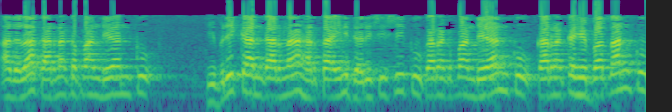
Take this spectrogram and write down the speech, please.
adalah karena kepandaianku. Diberikan karena harta ini dari sisiku, karena kepandaianku, karena kehebatanku.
